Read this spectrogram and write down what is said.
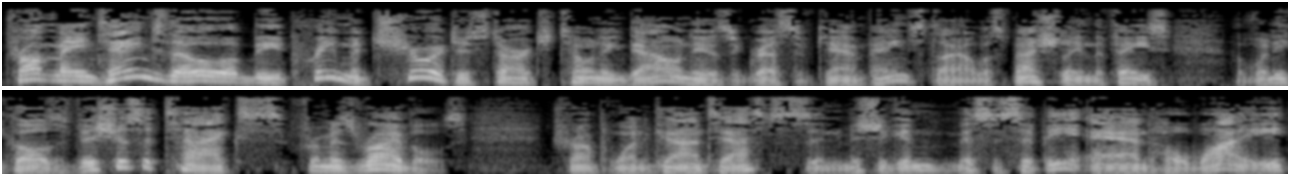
Trump maintains, though, it would be premature to start toning down his aggressive campaign style, especially in the face of what he calls vicious attacks from his rivals. Trump won contests in Michigan, Mississippi, and Hawaii.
